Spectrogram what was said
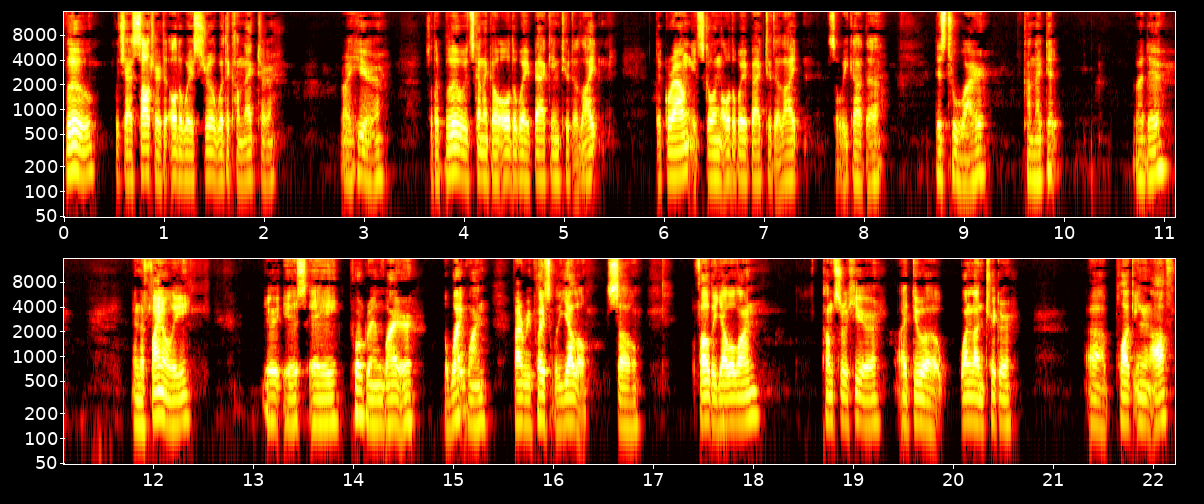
blue, which I soldered all the way through with a connector right here. So the blue is going to go all the way back into the light. The ground is going all the way back to the light. So we got the these two wire connected right there. And then finally, there is a program wire, a white one, that I replaced with yellow. So follow the yellow line, comes through here. I do a one line trigger uh, plug in and off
